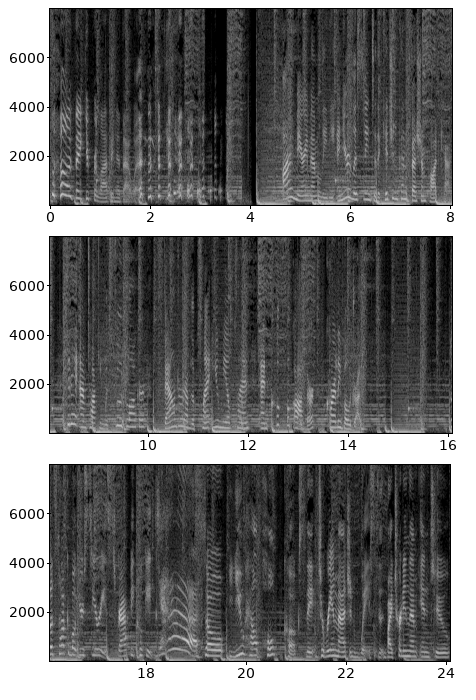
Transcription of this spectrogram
so thank you for laughing at that one. I'm Mary Mammoliti, and you're listening to the Kitchen Confession Podcast. Today I'm talking with food blogger, founder of the Plant You Meal Plan, and cookbook author, Carly Bodrug. Let's talk about your series, Scrappy Cooking. Yeah. So you help Hope cooks they, to reimagine waste by turning them into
